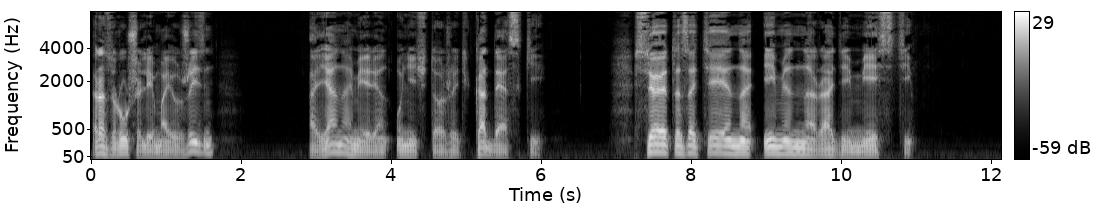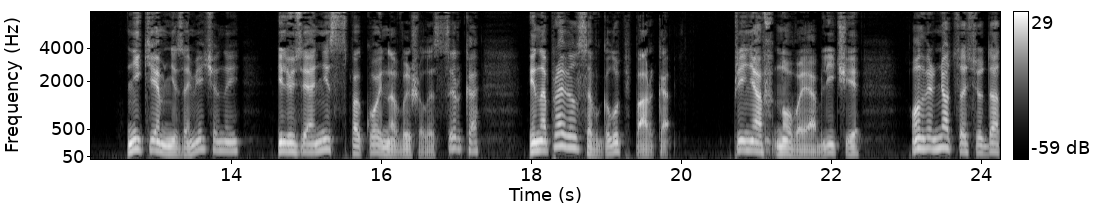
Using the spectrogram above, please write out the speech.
разрушили мою жизнь, а я намерен уничтожить Кадески. Все это затеяно именно ради мести. Никем не замеченный, иллюзионист спокойно вышел из цирка и направился вглубь парка. Приняв новое обличие, он вернется сюда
